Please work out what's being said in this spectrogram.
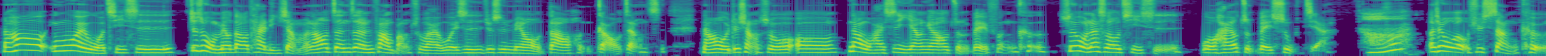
然后因为我其实就是我没有到太理想嘛，然后真正放榜出来，我也是就是没有到很高这样子。然后我就想说，哦，那我还是一样要准备分科，所以我那时候其实我还要准备暑假。啊，而且我有去上课，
